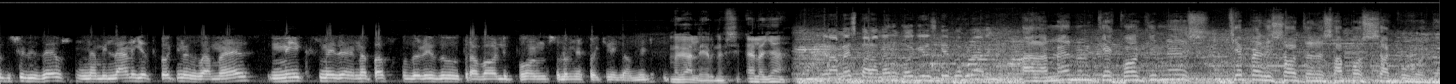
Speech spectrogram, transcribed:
Θέλω τους Ιριζέου να μιλάνε για τις κόκκινες γραμμές. Μίξ με Νατάσου Θοδωρίδου τραβάω λοιπόν σε όλο μια κόκκινη γραμμή. Μεγάλη έμπνευση. Έλα, γεια. Οι γραμμές παραμένουν κόκκινες κύριε Φεβρουάρη. Παραμένουν και κόκκινες και περισσότερες από όσες ακούγονται.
